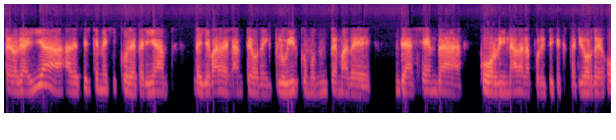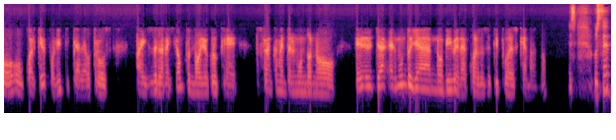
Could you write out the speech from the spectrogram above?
Pero de ahí a, a decir que México debería de llevar adelante o de incluir como un tema de, de agenda coordinada la política exterior de o, o cualquier política de otros países de la región, pues no, yo creo que pues, francamente el mundo no, eh, ya el mundo ya no vive de acuerdo a ese tipo de esquemas, ¿no? ¿Usted,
